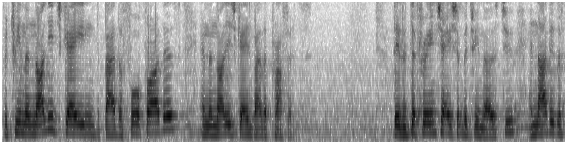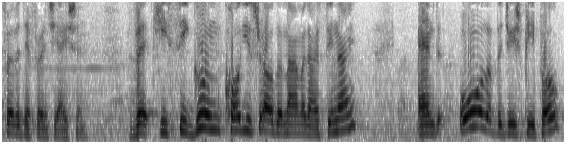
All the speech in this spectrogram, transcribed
between the knowledge gained by the forefathers and the knowledge gained by the prophets. There's a differentiation between those two, and now there's a further differentiation. V'hisigum kol Yisrael b'mamad har Sinai, and all of the Jewish people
